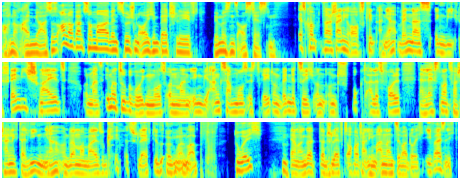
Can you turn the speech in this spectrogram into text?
auch nach einem Jahr ist das auch noch ganz normal, wenn es zwischen euch im Bett schläft. Wir müssen es austesten. Es kommt wahrscheinlich auch aufs Kind an, ja. Wenn das irgendwie ständig schreit und man es immer zu beruhigen muss und man irgendwie Angst haben muss, es dreht und wendet sich und, und spuckt alles voll, dann lässt man es wahrscheinlich da liegen, ja. Und wenn man weiß, okay, es schläft jetzt irgendwann mal pff, durch, ja mein Gott, dann schläft es auch wahrscheinlich im anderen Zimmer durch. Ich weiß nicht.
